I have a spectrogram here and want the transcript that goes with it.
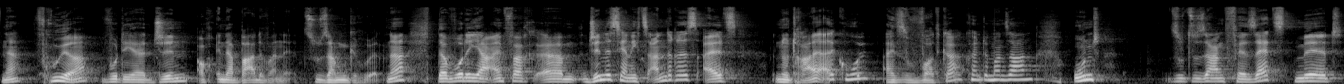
Ne? Früher wurde ja Gin auch in der Badewanne zusammengerührt. Ne? Da wurde ja einfach, ähm, Gin ist ja nichts anderes als Neutralalkohol, also Wodka könnte man sagen, und sozusagen versetzt mit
